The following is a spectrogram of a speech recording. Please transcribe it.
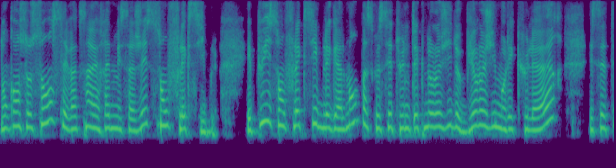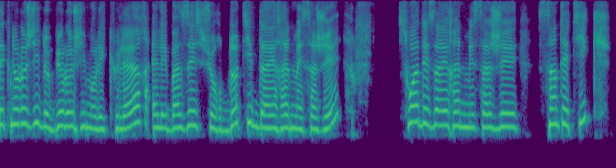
Donc, en ce sens, les vaccins ARN messagers sont flexibles. Et puis, ils sont flexibles également parce que c'est une technologie de biologie moléculaire. Et cette technologie de biologie moléculaire, elle est basée sur deux types d'ARN messagers, soit des ARN messagers synthétiques,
